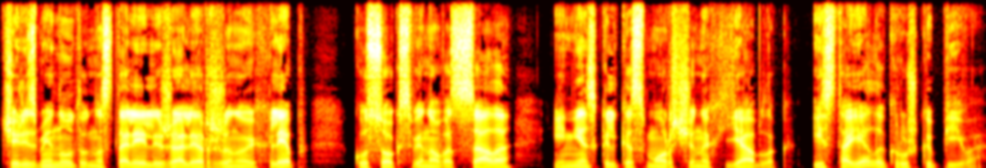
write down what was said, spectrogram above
Через минуту на столе лежали ржаной хлеб, кусок свиного сала и несколько сморщенных яблок, и стояла кружка пива.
